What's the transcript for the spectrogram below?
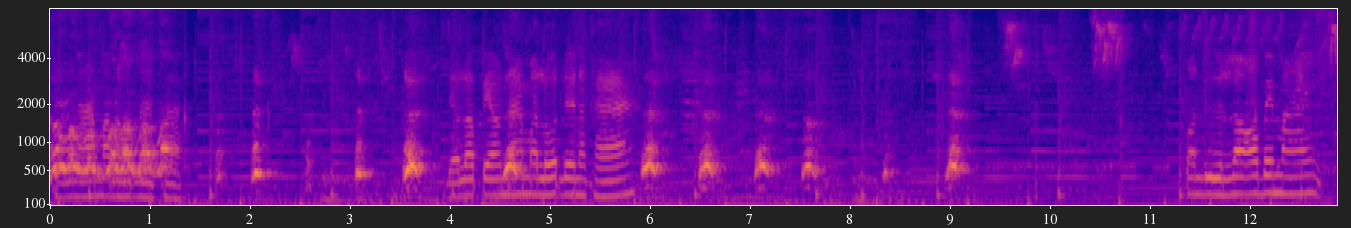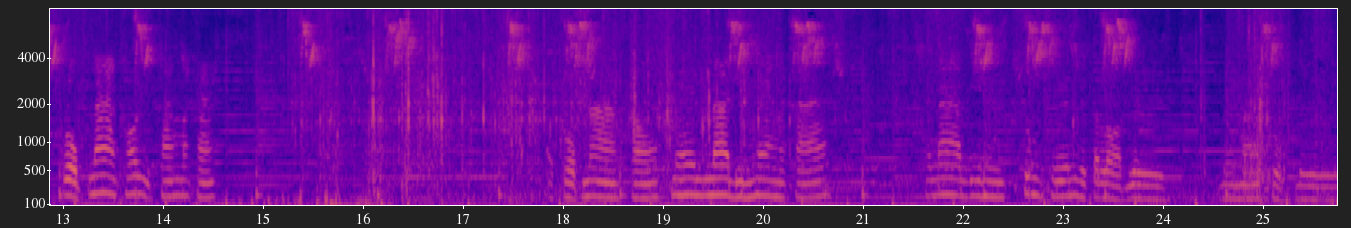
ใช้น้ำมารดเลยค่ะ เดี๋ยวเราไปเอาน้ำมาลดเลยนะคะก่อนอื่นเราเอาใบไม้กลบหน้าเขาอีกครั้งนะคะกลบหน้าเขาไม่ให้หน้าดินแห้งนะคะ ให้หน้าดินชุ่มชื้นอยู่ตลอดเลย ใบไม้กลบเลย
